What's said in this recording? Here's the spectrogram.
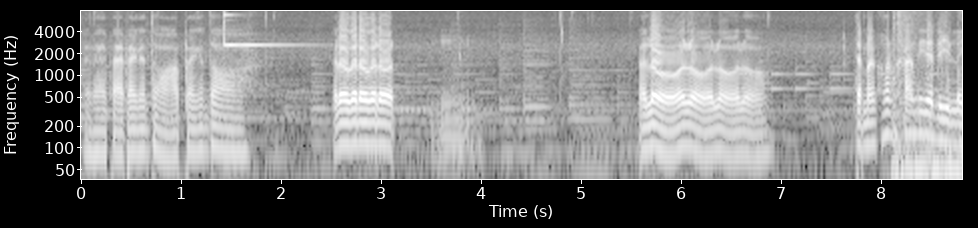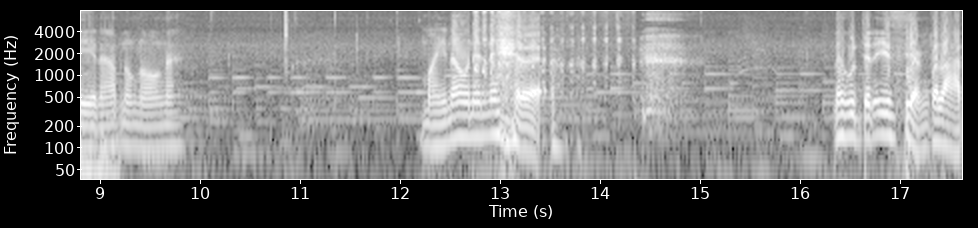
ไปไปไปไปกันต่อครับไปกันต่อกระโดดกระโดดกระโดดอืมฮัลโหลฮัลโหลฮัลโหลแต่มันค่อนข้างที่จะดีเลยนะครับน้องๆนะ ไหมเน่าแน่ๆเลยอะแล้วคุณจะได้ยินเสียงประหลาด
